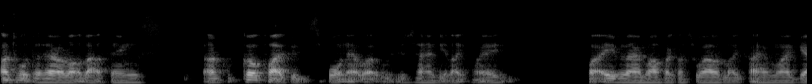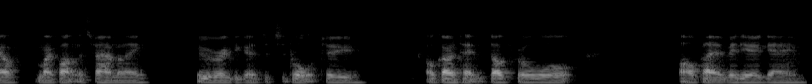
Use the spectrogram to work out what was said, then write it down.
I talk to her a lot about things. I've got quite a good support network, which is handy. Like my, but even though I'm half across the world, like I have my girl, my partner's family, who are really good to, to talk to. I'll go and take the dog for a walk. I'll play a video game.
